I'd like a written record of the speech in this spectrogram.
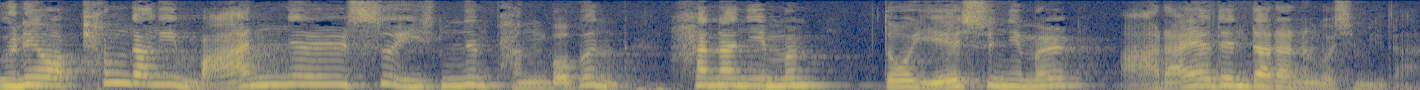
은혜와 평강이 많을 수 있는 방법은 하나님은 또 예수님을 알아야 된다라는 것입니다.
